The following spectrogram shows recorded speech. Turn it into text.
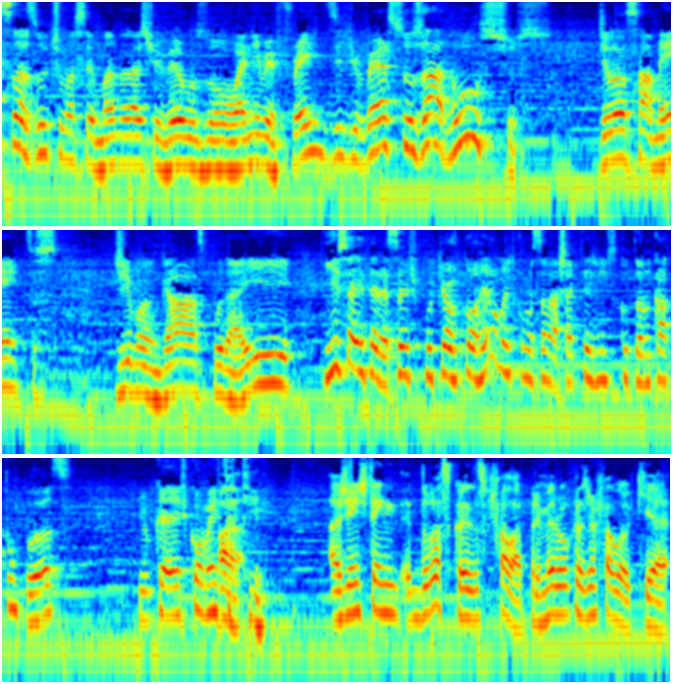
Nessas últimas semanas nós tivemos o Anime Friends e diversos anúncios de lançamentos de mangás por aí. E isso é interessante porque eu tô realmente começando a achar que tem gente escutando Cartoon Plus e o que a gente comenta Ah. aqui. A gente tem duas coisas pra falar. Primeiro, o Lucas já falou que é.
